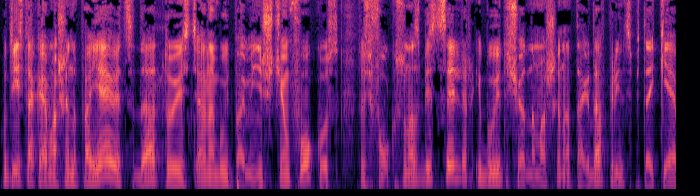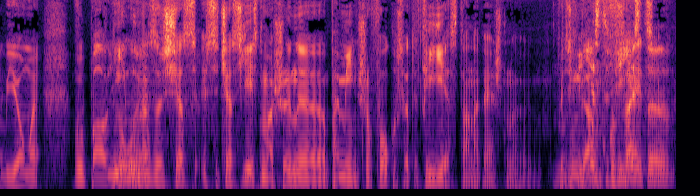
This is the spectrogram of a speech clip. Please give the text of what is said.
Вот если такая машина появится, да, то есть она будет поменьше, чем Фокус, то есть Фокус у нас бестселлер, и будет еще одна машина, тогда, в принципе, такие объемы выполнимы. Ну, у нас сейчас, сейчас есть машины поменьше Фокуса, это Фиеста, она, конечно, по ну, деньгам Фиеста, кусается. Фиеста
